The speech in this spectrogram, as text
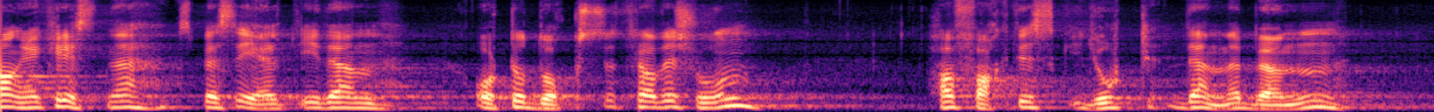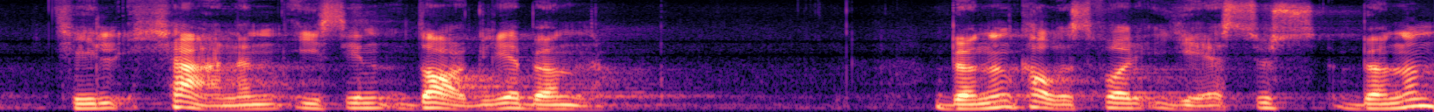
Mange kristne, spesielt i den ortodokse tradisjonen, har faktisk gjort denne bønnen til kjernen i sin daglige bønn. Bønnen kalles for Jesusbønnen,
